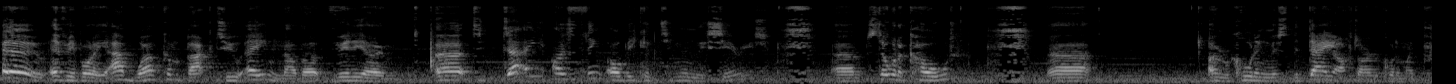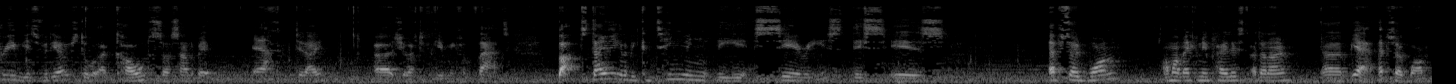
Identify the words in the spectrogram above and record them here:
Hello everybody and welcome back to another video. Uh, today I think I'll be continuing this series. Um, still got a cold. Uh, I'm recording this the day after I recorded my previous video. Still got that cold, so I sound a bit eh today. Uh, you'll have to forgive me for that. But today we're going to be continuing the series. This is episode one. I might make a new playlist. I don't know. Um, yeah, episode one.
